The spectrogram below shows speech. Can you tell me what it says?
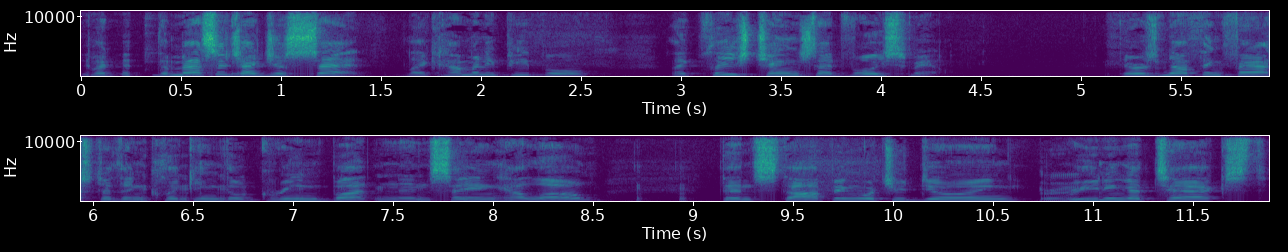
but the message I just said, like, how many people, like, please change that voicemail. There's nothing faster than clicking the green button and saying hello, than stopping what you're doing, Right. reading a text,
